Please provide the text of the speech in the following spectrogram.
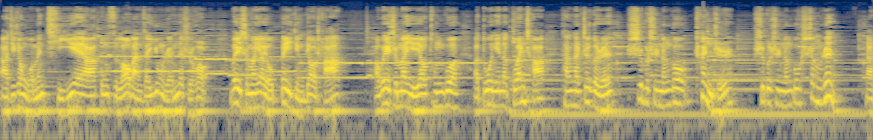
啊，就像我们企业啊，公司老板在用人的时候，为什么要有背景调查？啊，为什么也要通过啊多年的观察，看看这个人是不是能够称职，是不是能够胜任？那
